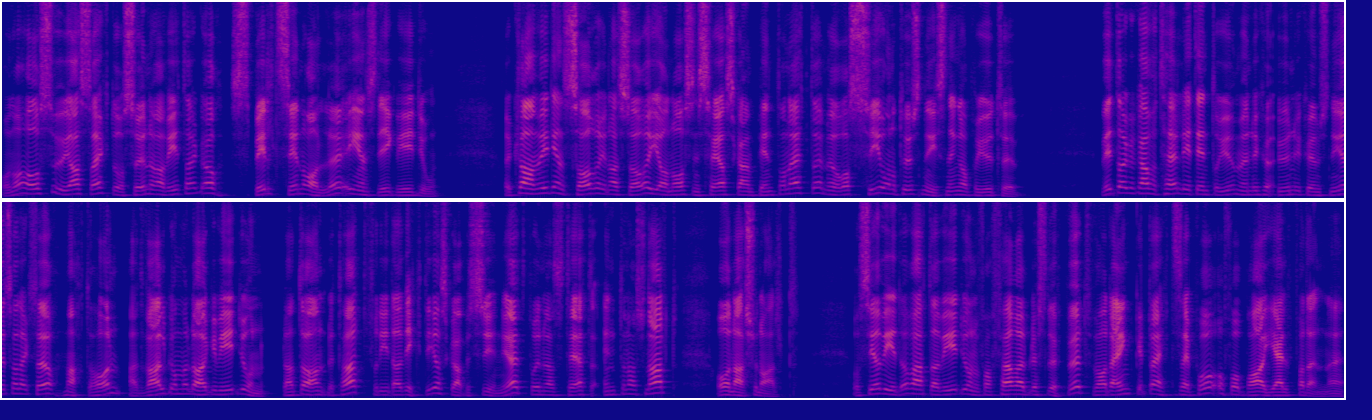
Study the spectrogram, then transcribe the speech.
og nå har også UiAs rektor Sunniva Hvitaker spilt sin rolle i en slik video. Reklamevideoen 'Sorry Not Sorry' gjør nå sin seiersgang på internettet med over 700 000 visninger på YouTube. Hvitaker kan fortelle i et intervju med Unikums nyhetsredaktør Marte Holm at valget om å lage videoen bl.a. ble tatt fordi det er viktig å skape synlighet på universitetet internasjonalt og nasjonalt. Og sier videre at da videoen fra Farrell ble sluppet, var det enkelt å ekte seg på og få bra hjelp fra denne.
